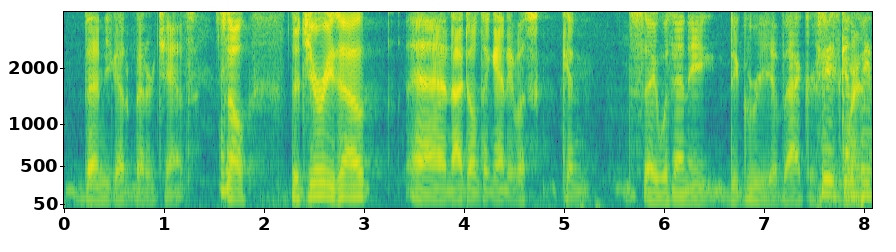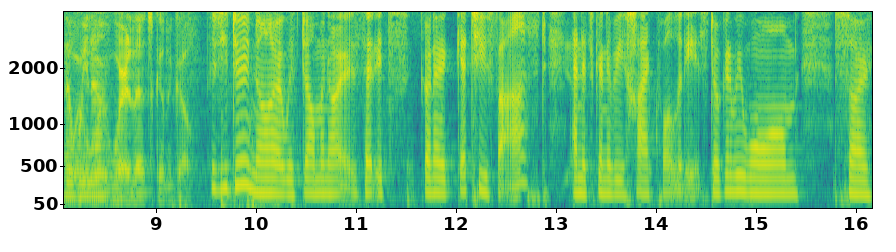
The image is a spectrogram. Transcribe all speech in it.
then you got a better chance. So the jury's out, and I don't think any of us can say with any degree of accuracy Who's gonna be the where- winner. where that's going to go. Because you do know with Domino's that it's going to get to you fast and it's going to be high quality. It's still going to be warm. So,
